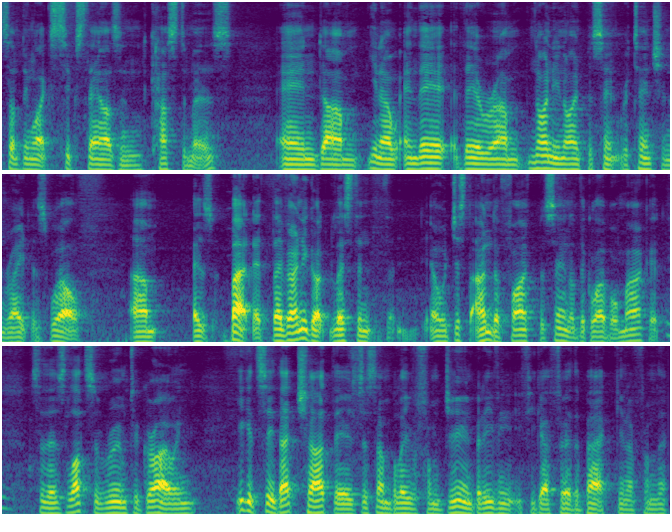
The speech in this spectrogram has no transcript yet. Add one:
something like six thousand customers and um, you know, and their their 99% um, retention rate as well. Um, as but they've only got less than or just under five percent of the global market. Mm. So there's lots of room to grow, and you can see that chart there is just unbelievable from June. But even if you go further back, you know, from the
